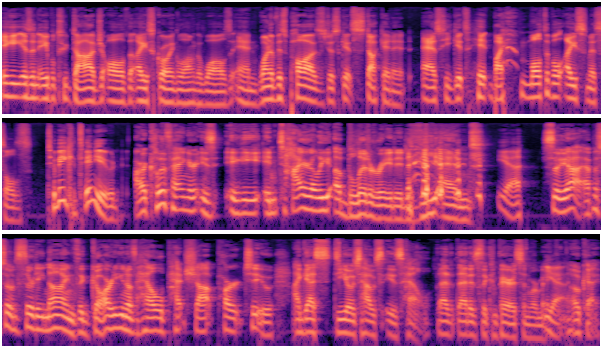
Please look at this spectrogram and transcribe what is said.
Iggy isn't able to dodge all of the ice growing along the walls, and one of his paws just gets stuck in it as he gets hit by multiple ice missiles. To be continued. Our cliffhanger is Iggy entirely obliterated. The end. Yeah. So yeah, episode 39, The Guardian of Hell Pet Shop Part 2. I guess Dio's house is hell. That that is the comparison we're making. Yeah. Okay.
